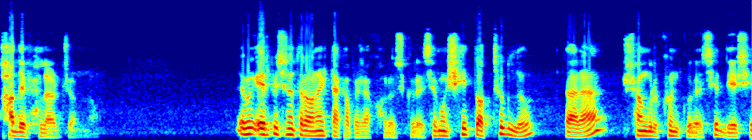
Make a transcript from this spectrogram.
ফাঁদে ফেলার জন্য। এবং এর পেছনে তারা অনেক টাকা পয়সা খরচ করেছে এবং সেই তথ্যগুলো তারা সংরক্ষণ করেছে দেশে,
